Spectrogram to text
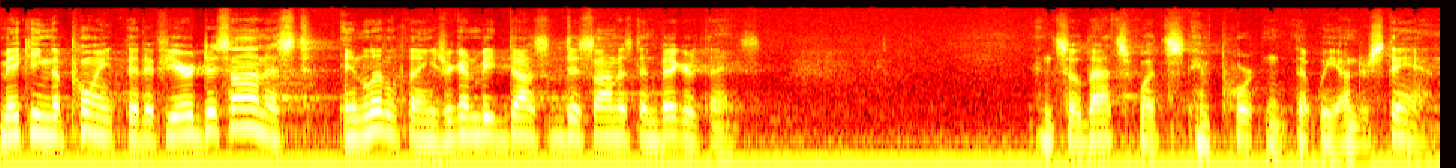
making the point that if you're dishonest in little things, you're going to be dishonest in bigger things. And so that's what's important that we understand.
